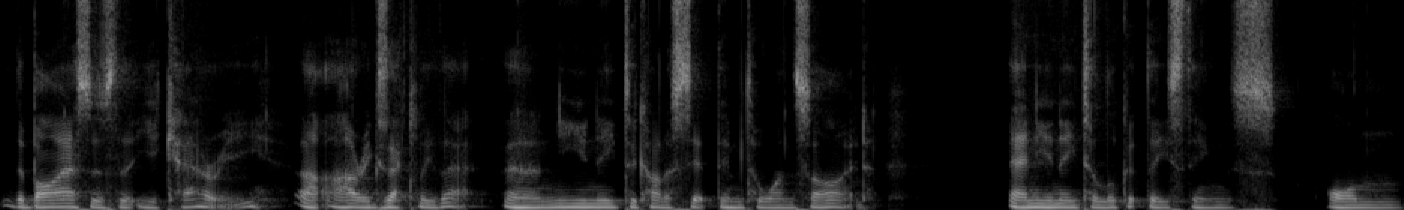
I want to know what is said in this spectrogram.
the biases that you carry are, are exactly that, and you need to kind of set them to one side, and you need to look at these things on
